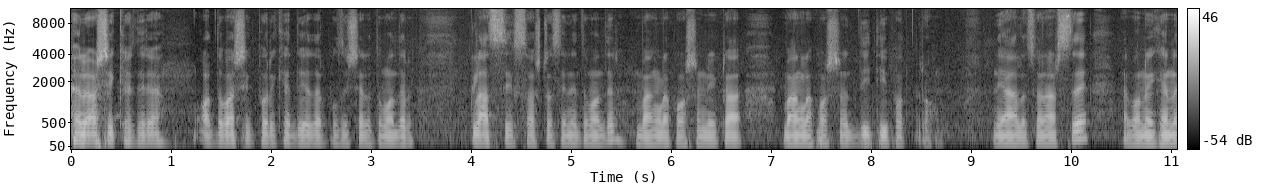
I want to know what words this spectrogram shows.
হ্যালো শিক্ষার্থীরা। অর্ধবার্ষিক পরীক্ষা দুই হাজার পঁচিশ সালে তোমাদের ক্লাস সিক্স ষষ্ঠ শ্রেণি তোমাদের বাংলা প্রশ্ন একটা বাংলা প্রশ্নের দ্বিতীয় পত্র নিয়ে আলোচনা আসছে এবং এখানে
